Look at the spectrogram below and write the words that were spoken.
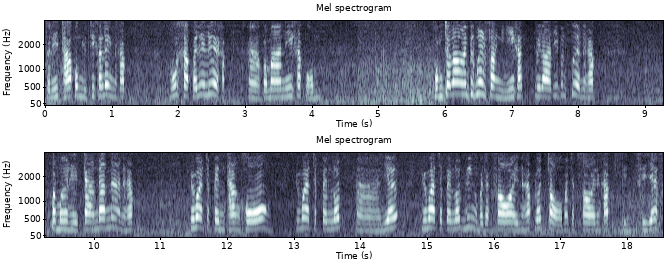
ตอนนี้เท้าผมอยู่ที่คันเร่งนะครับผมก็ขับไปเรื่อยๆครับอ่าประมาณนี้ครับผม ผมจะเล่าให้เพื่อนๆฟังอย่างนี้ครับ เวลาที่เพื่อนๆนะครับ ประเมินเหตุการณ์ด้านหน้านะครับ ไม่ว่าจะเป็นทางโค้ง ไม่ว่าจะเป็นรถอ่าเยอะไม่ว่าจะเป็นรถวิ่งออกมาจากซอยนะครับ รถจ่อมาจากซอยนะครับ ติดสี่แยกไฟ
